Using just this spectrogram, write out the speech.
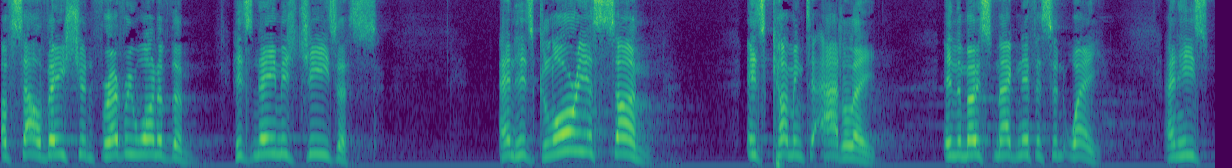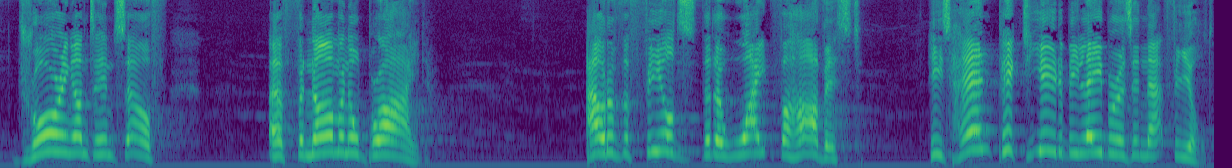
of salvation for every one of them. His name is Jesus. And his glorious son is coming to Adelaide in the most magnificent way. And he's drawing unto himself a phenomenal bride out of the fields that are white for harvest. He's handpicked you to be laborers in that field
